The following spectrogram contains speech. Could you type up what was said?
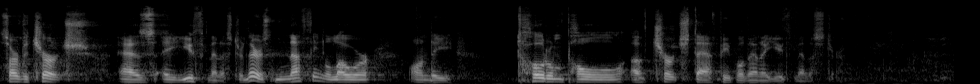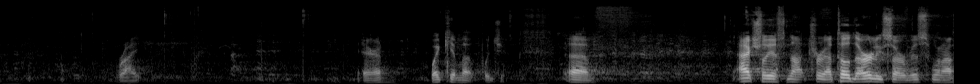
Served a church as a youth minister. There's nothing lower on the totem pole of church staff people than a youth minister. Right? Aaron, wake him up, would you? Uh, actually, it's not true. I told the early service when I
